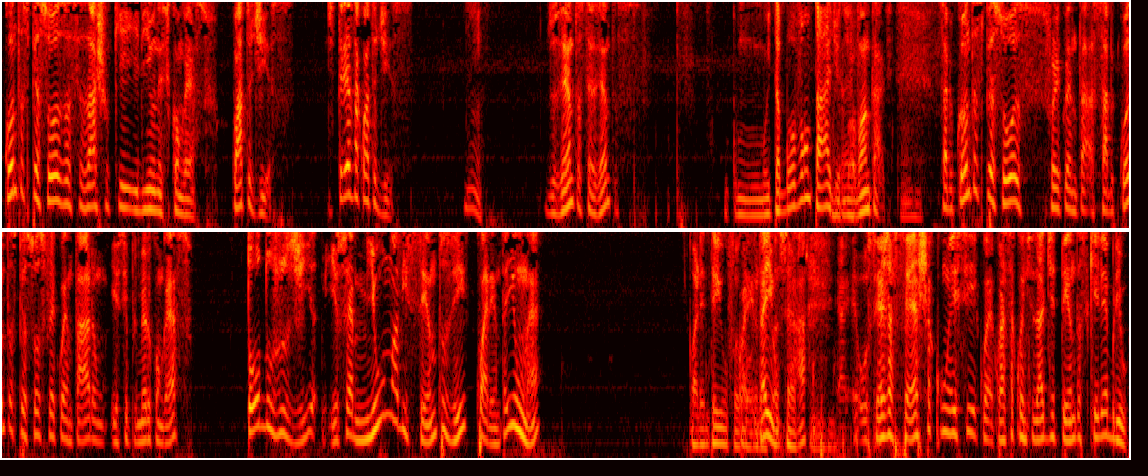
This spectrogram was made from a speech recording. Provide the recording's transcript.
Quantas pessoas vocês acham que iriam nesse congresso? Quatro dias. De três a quatro dias. Hum, 200, 300? com muita boa vontade, né? Boa vontade. Sabe quantas pessoas frequentaram? Sabe quantas pessoas frequentaram esse primeiro congresso? Todos os dias. Isso é 1941, né? 41 foi o 41, congresso, tá tá? certo. Uhum. É, Ou seja, fecha com, esse, com essa quantidade de tendas que ele abriu.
